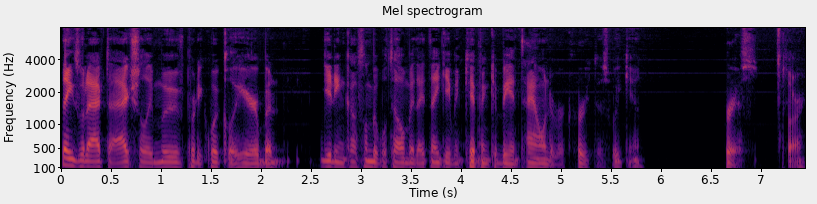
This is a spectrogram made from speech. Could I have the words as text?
Things would have to actually move pretty quickly here, but getting some people tell me they think even Kiffin could be in town to recruit this weekend. Chris, sorry.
